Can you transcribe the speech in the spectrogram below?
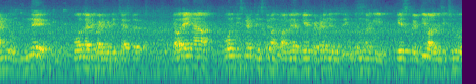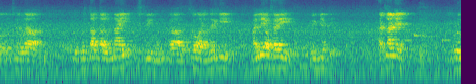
అండ్ ముందే ఫోన్లన్నీ బయట పెట్టించేస్తారు. ఎవరైనా ఫోన్ తీసుకెళ్ళి తెలిస్తే మాత్రం వాళ్ళ మీద కేసు పెట్టడం జరుగుతుంది. ఇంతకుముందు మనకి కేసు పెట్టి వాళ్ళకి శిక్షలు వచ్చిన వృత్తాంతాలు ఉన్నాయి. హిస్టరీ సో వాళ్ళందరికీ మళ్ళీ ఒకసారి విజ్ఞప్తి. అట్లానే ఇప్పుడు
